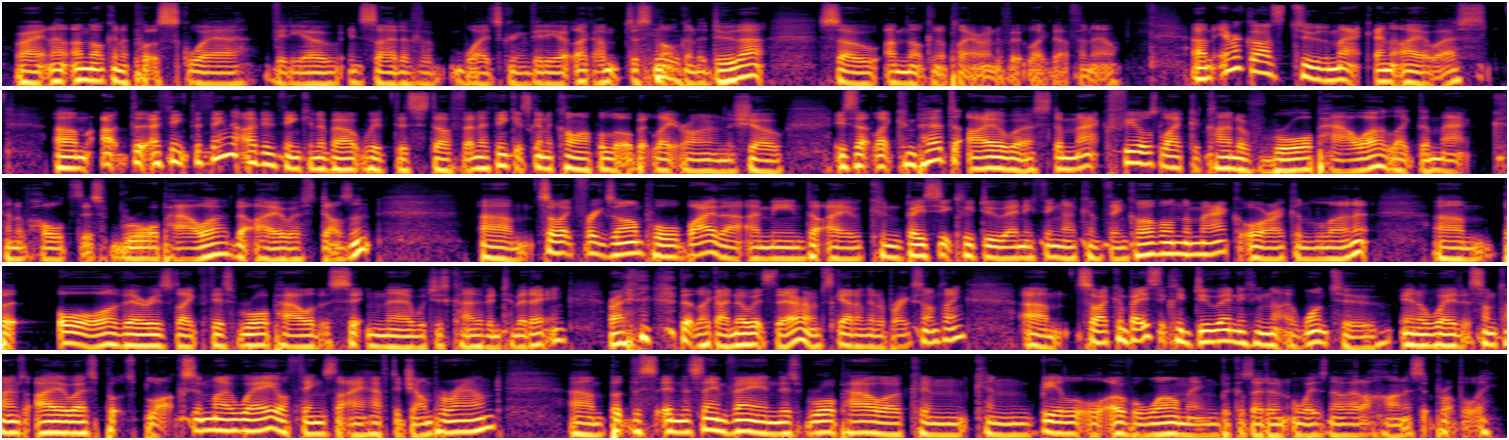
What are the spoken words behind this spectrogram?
right? And I'm not going to put a square video inside of a widescreen video. Like, I'm just not hmm. going to do that. So I'm not going to play around with it like that for now. Um, in regards to the Mac and iOS, um, I, I, think the thing that I've been thinking about with this stuff, and I think it's going to come up a little bit later on in the show, is that like compared to iOS, the Mac feels like a kind of raw power. Like the Mac kind of holds this raw power that iOS doesn't. Um, so, like for example, by that I mean that I can basically do anything I can think of on the Mac, or I can learn it. Um, but or there is like this raw power that's sitting there, which is kind of intimidating, right? that like I know it's there, and I'm scared I'm going to break something. Um, so I can basically do anything that I want to in a way that sometimes iOS puts blocks in my way or things that I have to jump around. Um, but this, in the same vein, this raw power can can be a little overwhelming because I don't always know how to harness it properly.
